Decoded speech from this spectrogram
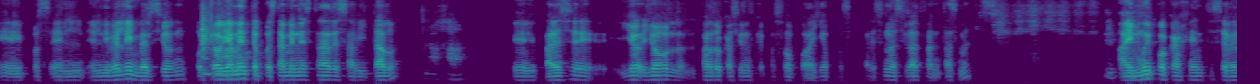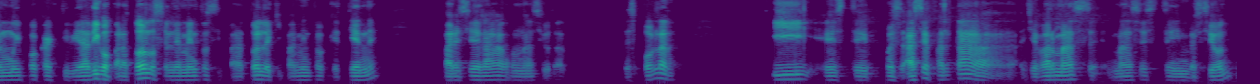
eh, pues el, el, nivel de inversión, porque uh -huh. obviamente pues también está deshabitado. Ajá. Eh, parece, yo, yo el par de ocasiones que pasó por allá, pues parece una ciudad fantasma. Hay muy poca gente, se ve muy poca actividad. Digo, para todos los elementos y para todo el equipamiento que tiene, pareciera una ciudad despoblada y este, pues hace falta llevar más, más este, inversión,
